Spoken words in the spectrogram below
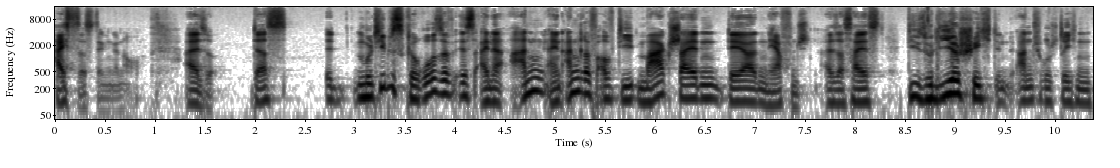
heißt das denn genau? Also, das äh, Multiple Sklerose ist eine An ein Angriff auf die Markscheiden der Nerven. Also das heißt, die Isolierschicht in Anführungsstrichen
